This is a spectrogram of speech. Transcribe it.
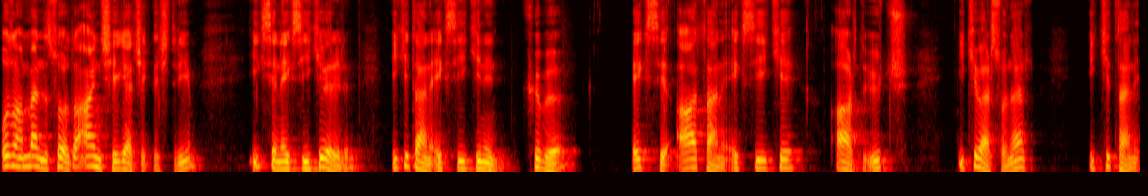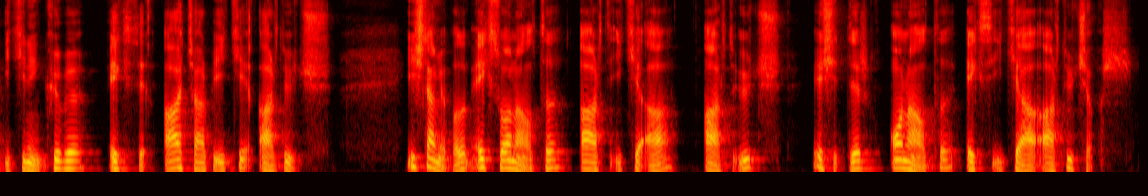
O zaman ben de soruda aynı şeyi gerçekleştireyim. x yerine eksi 2 verelim. 2 tane eksi 2'nin kübü eksi a tane eksi 2 artı 3 2 ver Soner. 2 tane 2'nin kübü eksi a çarpı 2 artı 3. İşlem yapalım. Eksi 16 artı 2a artı 3 eşittir 16 eksi 2a artı 3 yapar.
